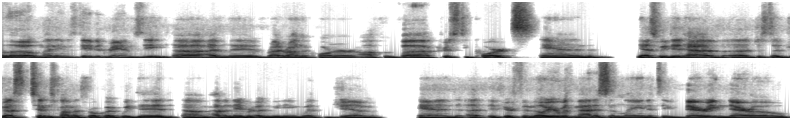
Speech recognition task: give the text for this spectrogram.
Hello, my name is David Ramsey. Uh, I live right around the corner off of uh, Christie Courts. And yes, we did have, uh, just to address Tim's comments real quick, we did um, have a neighborhood meeting with Jim. And uh, if you're familiar with Mattison Lane, it's a very narrow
